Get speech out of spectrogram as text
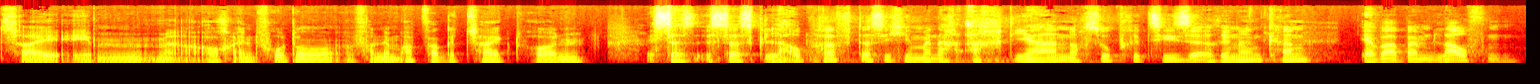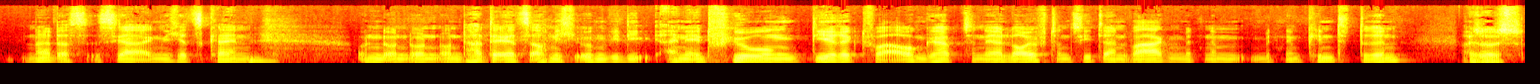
sei eben auch ein Foto von dem Opfer gezeigt worden. Ist das, ist das glaubhaft, dass sich jemand nach acht Jahren noch so präzise erinnern kann? Er war beim Laufen. Ne? Das ist ja eigentlich jetzt kein, mhm und, und, und, und hat er jetzt auch nicht irgendwie die, eine Entführung direkt vor Augen gehabt, sondern er läuft und sieht da einen Wagen mit einem, mit einem Kind drin. Also es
